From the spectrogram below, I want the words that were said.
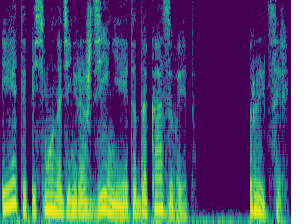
И это письмо на день рождения это доказывает. Рыцарь.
